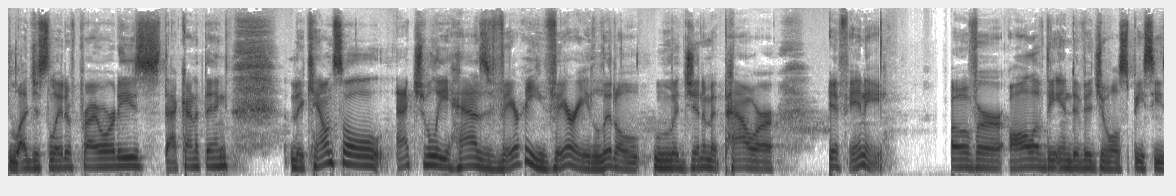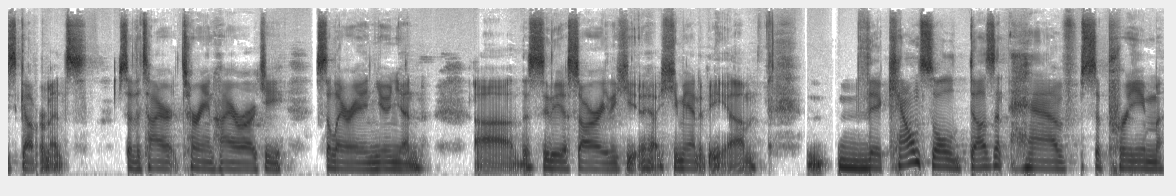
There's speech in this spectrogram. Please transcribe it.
legislative priorities, that kind of thing. The council actually has very very little legitimate power, if any, over all of the individual species governments. So the Tyr- Turian hierarchy, Salarian Union, uh, the the Asari, the uh, humanity. Um, the council doesn't have supreme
